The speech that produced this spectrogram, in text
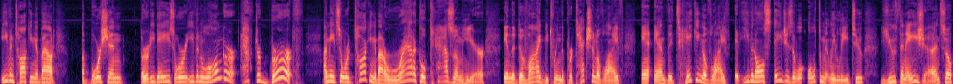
even talking about abortion 30 days or even longer after birth. I mean, so we're talking about a radical chasm here in the divide between the protection of life and, and, the taking of life at even all stages that will ultimately lead to euthanasia. And so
